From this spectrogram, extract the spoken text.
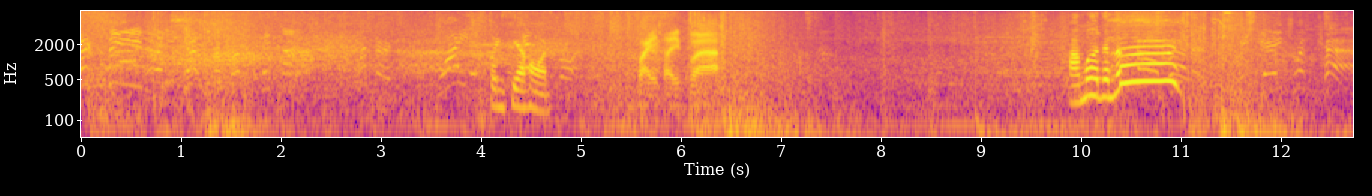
Receive the judgment of Sigma! Why is คนเคลียร์หอดไฟสายฟ้า อาร์เมอร์เต็มเลย Engage with care!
